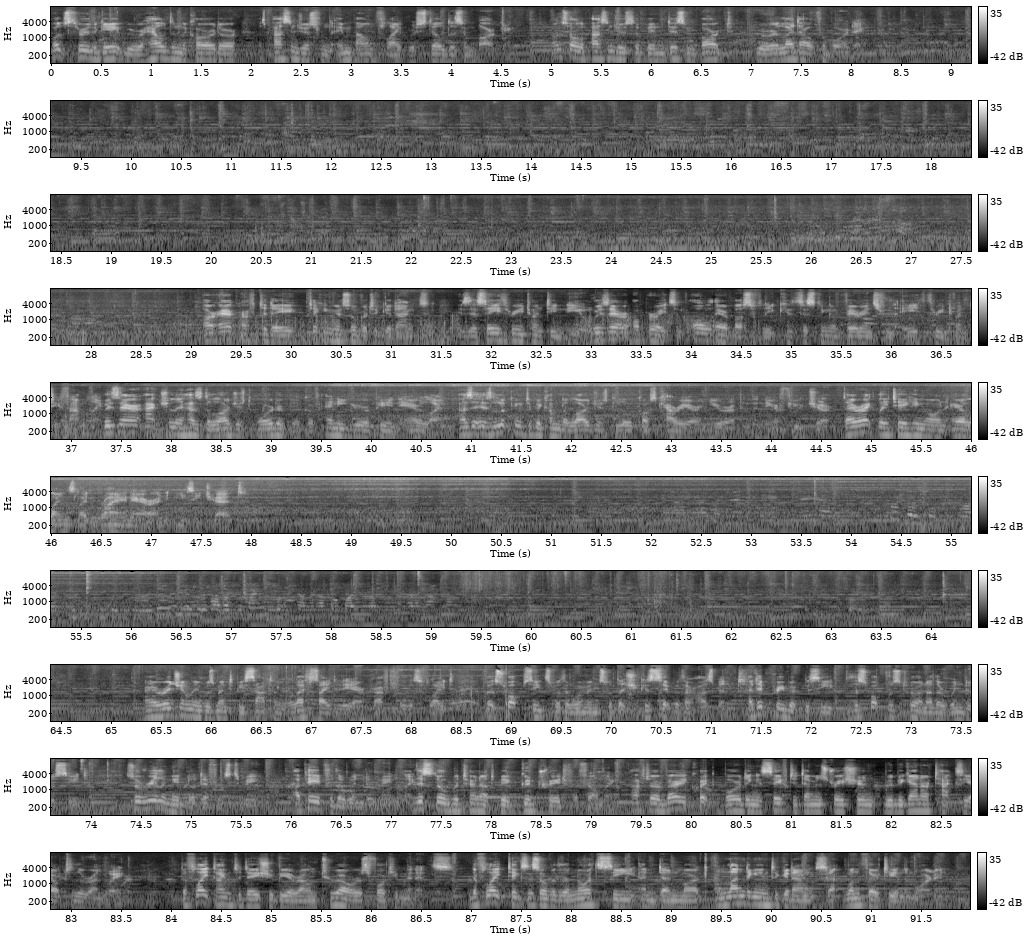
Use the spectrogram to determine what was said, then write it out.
Once through the gate, we were held in the corridor as passengers from the inbound flight were still disembarking. Once all the passengers had been disembarked, we were led out for boarding. Today, taking us over to Gdansk, is this A320neo. Wizz Air operates an all Airbus fleet consisting of variants from the A320 family. Wizz Air actually has the largest order book of any European airline, as it is looking to become the largest low-cost carrier in Europe in the near future, directly taking on airlines like Ryanair and EasyJet. I originally was meant to be sat on the left side of the aircraft for this flight, but swapped seats with a woman so that she could sit with her husband. I did pre-book the seat, but the swap was to another window seat, so it really made no difference to me. I paid for the window mainly. This though would turn out to be a good trade for filming. After a very quick boarding and safety demonstration, we began our taxi out to the runway. The flight time today should be around 2 hours 40 minutes. The flight takes us over the North Sea and Denmark and landing into Gdansk at 1.30 in the morning.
